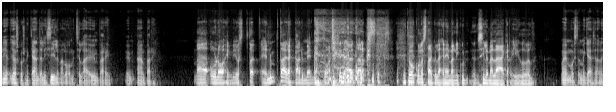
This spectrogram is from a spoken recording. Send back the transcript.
Niin joskus ne käänteli silmäluomit sillä lailla ympäri, ym, ämpäri. Mä unohin just, en taidakaan mennä tuonne näytarkastukseen. Ja tuo kuulostaa kyllä enemmän niin kuin silmälääkäri jutuilta. Mä en muista mikä se oli.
